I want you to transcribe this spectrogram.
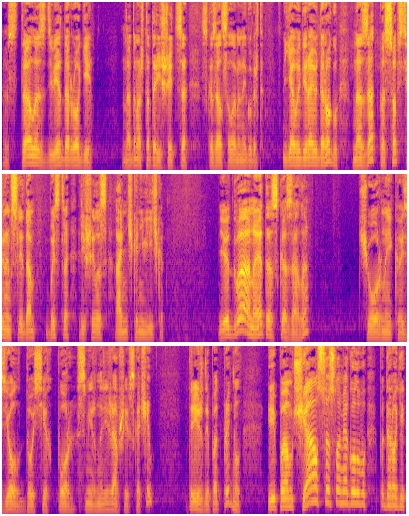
Осталось две дороги. Надо на что-то решиться, — сказал соломенный Губерт. Я выбираю дорогу назад по собственным следам, — быстро решилась Анечка-невеличка. — Едва она это сказала, черный козел, до сих пор смирно лежавший, вскочил, трижды подпрыгнул и помчался, сломя голову, по дороге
